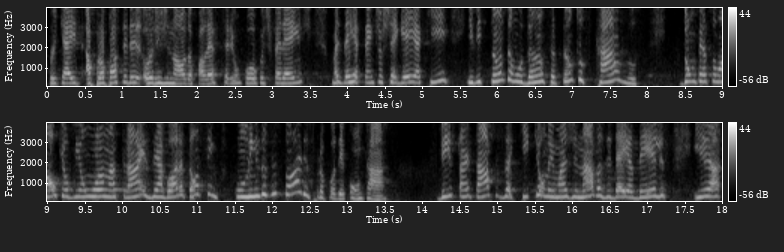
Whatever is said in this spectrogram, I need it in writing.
Porque a, a proposta original da palestra seria um pouco diferente, mas de repente eu cheguei aqui e vi tanta mudança, tantos casos, de um pessoal que eu via um ano atrás e agora estão assim, com lindas histórias para poder contar. Vi startups aqui que eu não imaginava as ideias deles e a,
